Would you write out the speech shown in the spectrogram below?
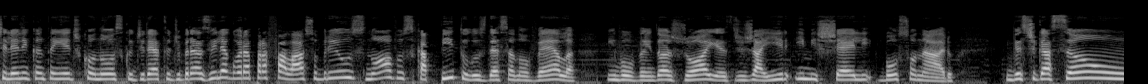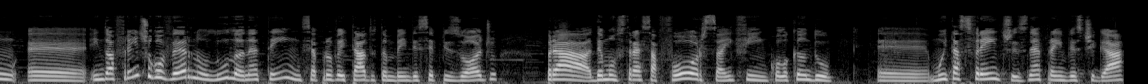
Chilene Cantanhede conosco, direto de Brasília, agora para falar sobre os novos capítulos dessa novela envolvendo as joias de Jair e Michele Bolsonaro. Investigação é, indo à frente, o governo Lula né, tem se aproveitado também desse episódio para demonstrar essa força, enfim, colocando é, muitas frentes né, para investigar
